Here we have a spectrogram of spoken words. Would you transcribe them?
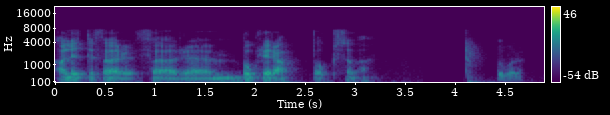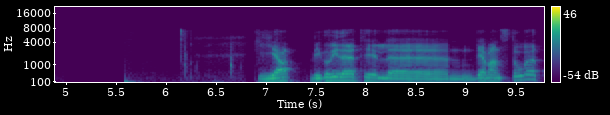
ja, lite för, för eh, Bokli Rapp också. Va? Så var det. Ja, vi går vidare till eh, diamantstoet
